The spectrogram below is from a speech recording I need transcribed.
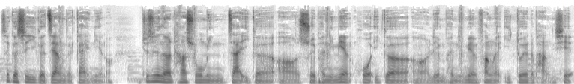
这个是一个这样的概念哦，就是呢，它说明在一个呃水盆里面或一个呃脸盆里面放了一堆的螃蟹。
